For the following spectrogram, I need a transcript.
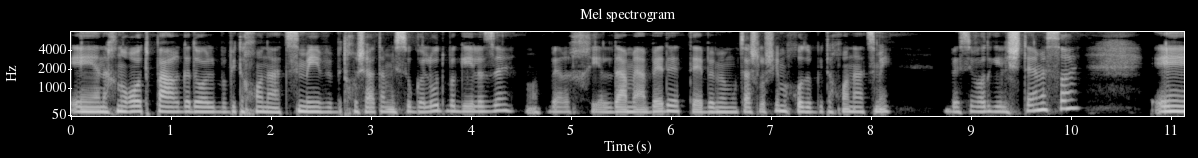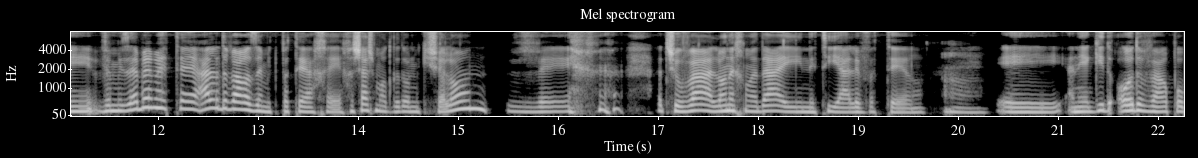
אה, אנחנו רואות פער גדול בביטחון העצמי ובתחושת המסוגלות בגיל הזה. זאת אומרת, בערך ילדה מאבדת אה, בממוצע 30% בביטחון העצמי בסביבות גיל 12. אה, ומזה באמת, אה, על הדבר הזה מתפתח אה, חשש מאוד גדול מכישלון, והתשובה הלא נחמדה היא נטייה לוותר. אני אגיד עוד דבר פה,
